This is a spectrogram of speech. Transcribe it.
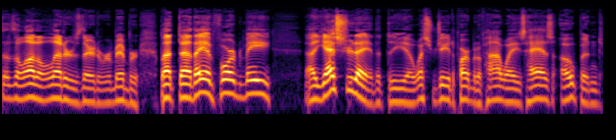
there's a lot of letters there to remember, but uh, they informed me uh, yesterday that the uh, West Virginia Department of Highways has opened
